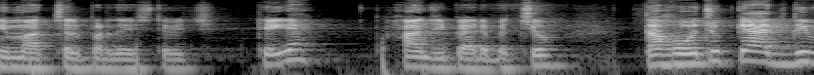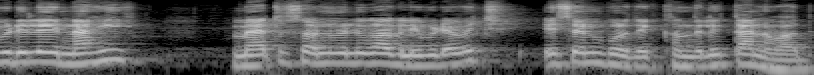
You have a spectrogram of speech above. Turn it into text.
ਹਿਮਾਚਲ ਪ੍ਰਦੇਸ਼ ਦੇ ਵਿੱਚ, ਠੀਕ ਹੈ? ਹਾਂਜੀ ਪਿਆਰੇ ਬੱਚਿਓ, ਤਾਂ ਹੋ ਚੁੱਕਿਆ ਅੱਜ ਦੀ ਵੀਡੀਓ ਲਈ ਇੰਨਾ ਹੀ। ਮੈਂ ਤਾਂ ਤੁਹਾਨੂੰ ਮਿਲੂੰਗਾ ਅਗਲੀ ਵੀਡੀਓ ਵਿੱਚ। ਇਸ ਨੂੰ ਪੂਰਾ ਦੇਖਣ ਦੇ ਲਈ ਧੰਨਵਾਦ।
